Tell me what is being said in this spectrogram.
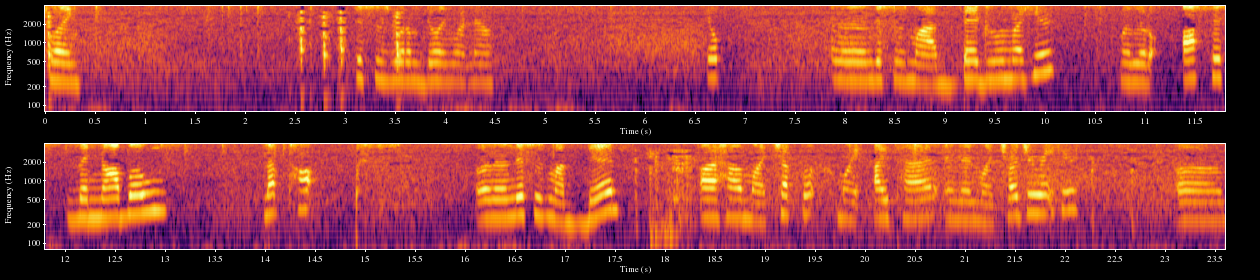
playing. This is what I'm doing right now. Yep. And this is my bedroom right here. My little office Lenovo's laptops. And then this is my bed. I have my checkbook, my iPad, and then my charger right here. Um,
